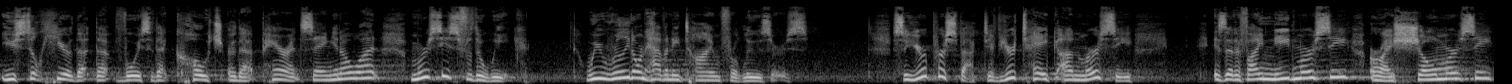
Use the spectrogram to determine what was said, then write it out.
you still hear that, that voice of that coach or that parent saying, you know what? Mercy's for the weak. We really don't have any time for losers. So, your perspective, your take on mercy is that if I need mercy or I show mercy,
